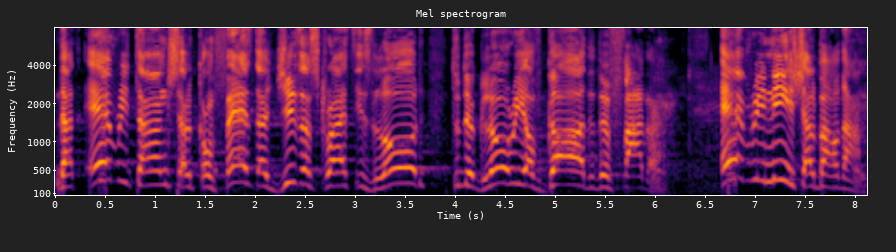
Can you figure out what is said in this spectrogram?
that every tongue shall confess that Jesus Christ is Lord to the glory of God the Father. Every knee shall bow down.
